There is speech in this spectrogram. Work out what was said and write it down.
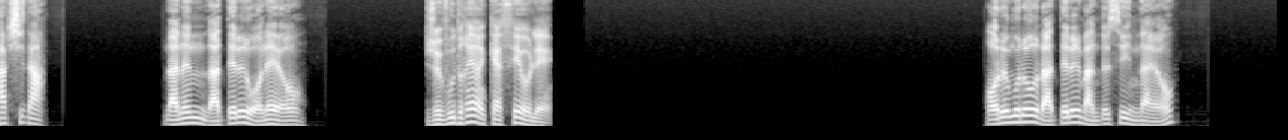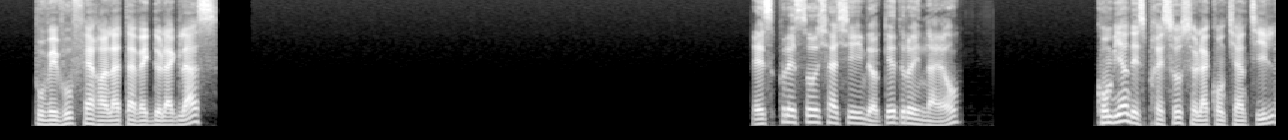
갑시다. 나는 라떼를 원해요. Je voudrais un café au lait. 얼음으로 라떼를 만들 수 있나요? Pouvez-vous faire un latte avec de la glace 에스프레소 샷이 몇 개 들어있나요? Combien d'espresso cela contient-il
